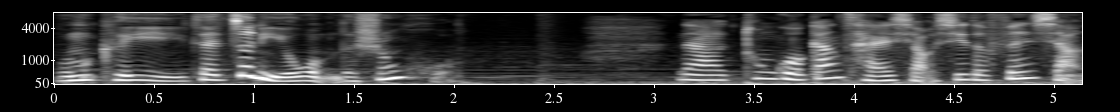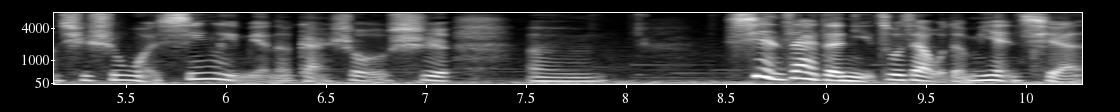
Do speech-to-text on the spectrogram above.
我们可以在这里有我们的生活。那通过刚才小溪的分享，其实我心里面的感受是，嗯，现在的你坐在我的面前，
